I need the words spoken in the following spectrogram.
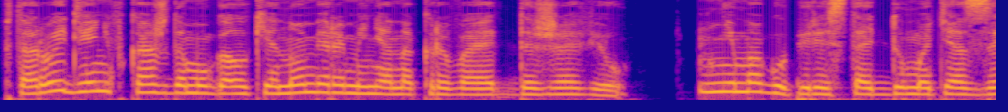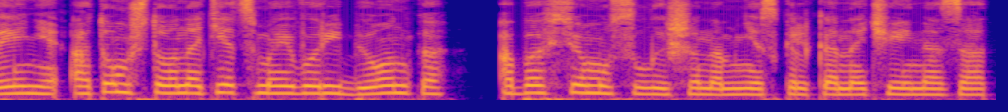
Второй день в каждом уголке номера меня накрывает дежавю. Не могу перестать думать о Зене, о том, что он отец моего ребенка, обо всем услышанном несколько ночей назад.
